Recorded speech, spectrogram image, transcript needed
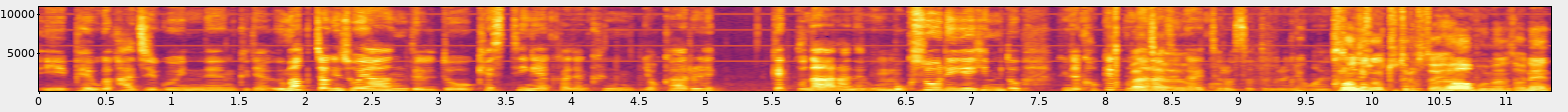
이 배우가 가지고 있는 그냥 음악적인 소양들도 캐스팅에 가장 큰 역할을 했 겠구나라는 음, 목소리의 힘도 굉장히 컸겠구나라는 맞아요. 생각이 어. 들었었던 그런 그, 영화였어요. 그런 생각도 들었어요. 헤어 보면서는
